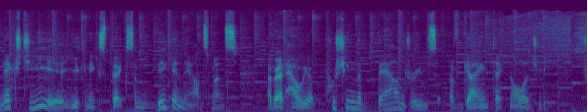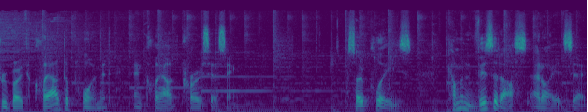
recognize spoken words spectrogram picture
Next year, you can expect some big announcements about how we are pushing the boundaries of game technology through both cloud deployment and cloud processing. So please, come and visit us at I/ITSEC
